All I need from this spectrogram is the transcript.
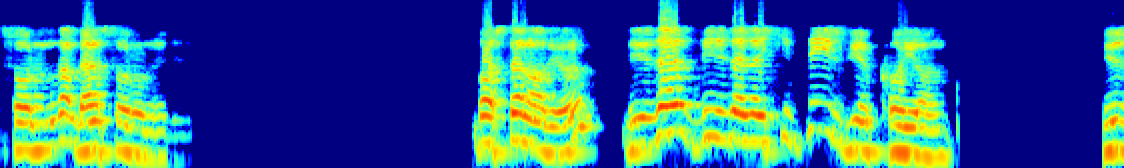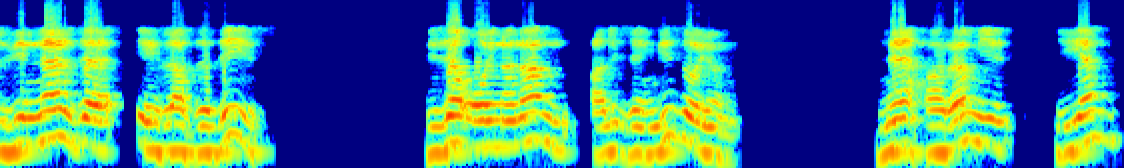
sorunundan ben sorumluydum. Baştan alıyorum. Bizler Dicle'deki değil bir koyun. Yüz binlerce ihlaslıdayız. Bize oynanan Ali Cengiz oyun. Ne haram yi- yiyen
